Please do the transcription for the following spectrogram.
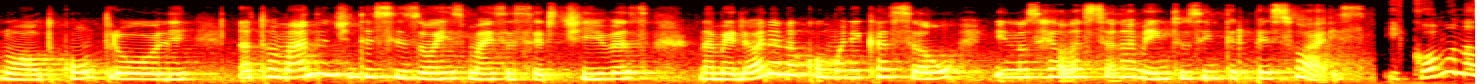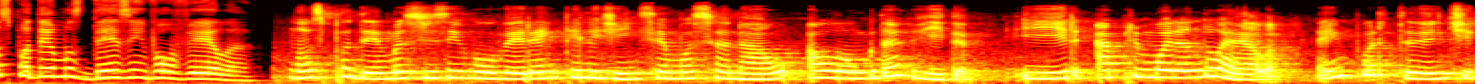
no autocontrole, na tomada de decisões mais assertivas, na melhora na comunicação e nos relacionamentos interpessoais. E como nós podemos desenvolvê-la? Nós podemos desenvolver a inteligência emocional ao longo da vida e ir aprimorando ela. É importante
